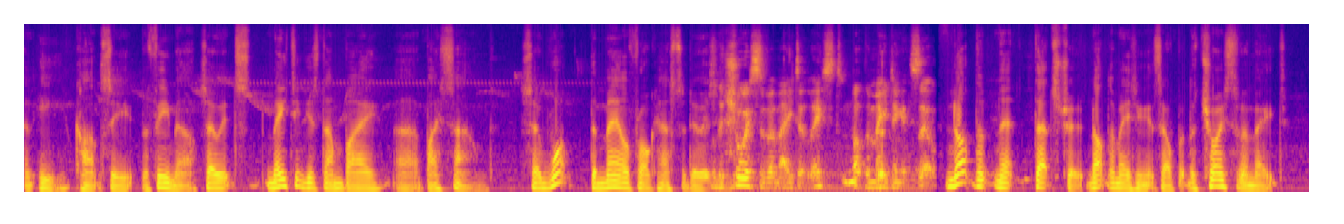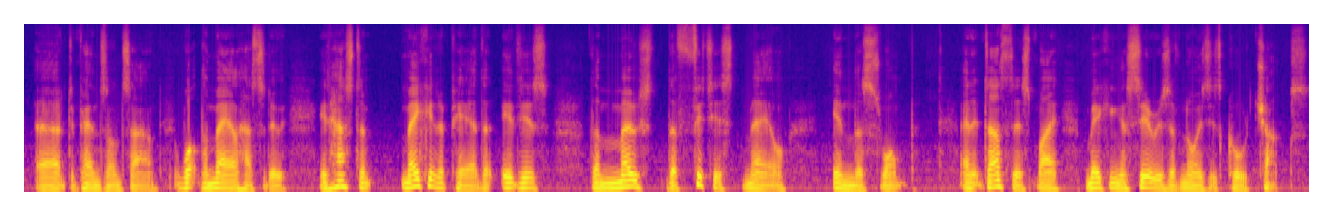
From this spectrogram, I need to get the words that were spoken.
and he can't see the female. So it's mating is done by uh, by sound. So what the male frog has to do is well, the choice of a mate, at least, not the mating itself. Not the that's true, not the mating itself, but the choice of a mate uh, depends on sound. What the male has to do, it has to make it appear that it is the most, the fittest male in the swamp, and it does this by making a series of noises called chucks.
